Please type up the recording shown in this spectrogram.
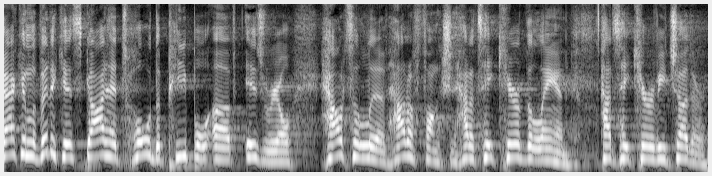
Back in Leviticus, God had told the people of Israel how to live, how to function, how to take care of the land, how to take care of each other.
